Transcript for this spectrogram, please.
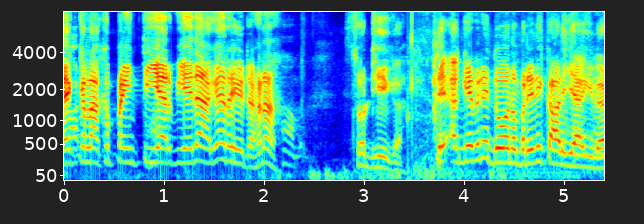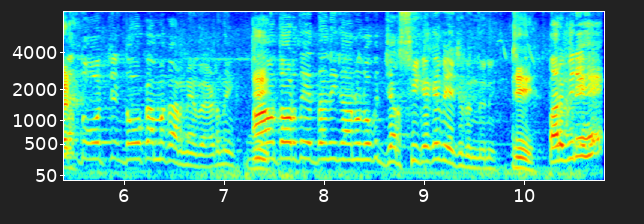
1 ਲੱਖ 35000 ਰੁਪਏ ਇਹਦਾ ਆ ਗਿਆ ਰੇਟ ਹਨਾ? ਹਾਂ ਬਈ। ਸੋ ਠੀਕ ਆ। ਤੇ ਅੱਗੇ ਵੀਰੇ ਦੋ ਨੰਬਰ ਜਿਹੜੀ ਕਾਲੀ ਆ ਗਈ ਬੈੜ ਦੋ ਚ- ਦੋ ਕੰਮ ਕਰਨੇ ਆ ਨੇ। ਆਮ ਤੌਰ ਤੇ ਇਦਾਂ ਦੀ ਗਾਂ ਨੂੰ ਲੋਕ ਜਰਸੀ ਕਹਿ ਕੇ ਵੇਚ ਦਿੰਦੇ ਨੇ। ਜੀ। ਪਰ ਵੀਰੇ ਇਹ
